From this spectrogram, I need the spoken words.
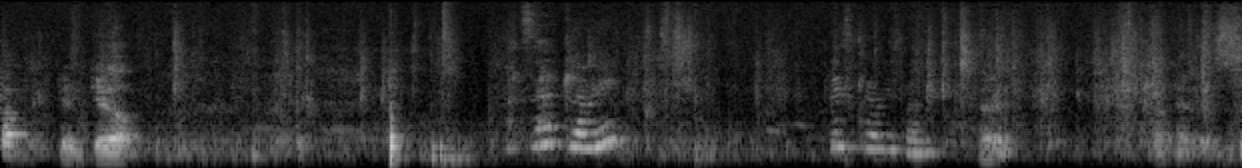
up. Good girl. What's that, Chloe? Please, Chloe's one. No? Okay, let's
